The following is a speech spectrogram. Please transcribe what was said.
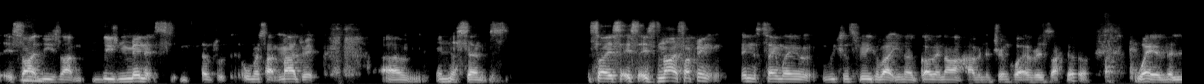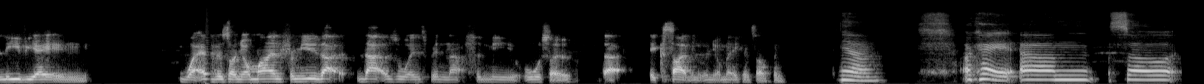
It's like mm. these like these minutes of almost like magic, um, in a sense so it's, it's it's nice. I think in the same way we can speak about you know going out having a drink, whatever is like a way of alleviating whatever's on your mind from you. That that has always been that for me. Also, that excitement when you're making something. Yeah. Okay. Um. So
